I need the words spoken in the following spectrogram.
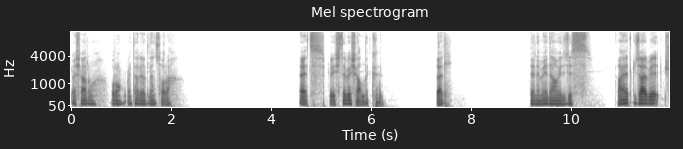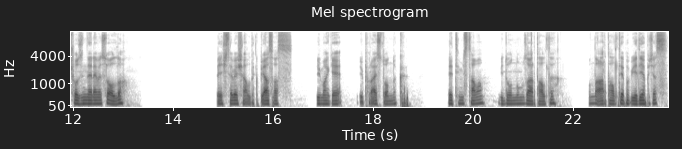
Yaşar mı? Bronk materyalden sonra. Evet. 5'te 5 aldık. Güzel. Denemeye devam edeceğiz. Gayet güzel bir Shozin denemesi oldu. 5'te 5 aldık. Bir asas, bir mage, bir price donluk. Setimiz tamam. Bir donluğumuz artı 6. Bunu da artı 6 yapıp 7 yapacağız.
